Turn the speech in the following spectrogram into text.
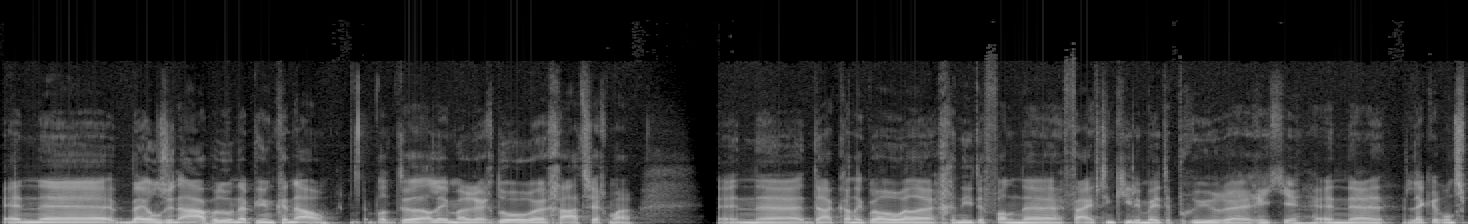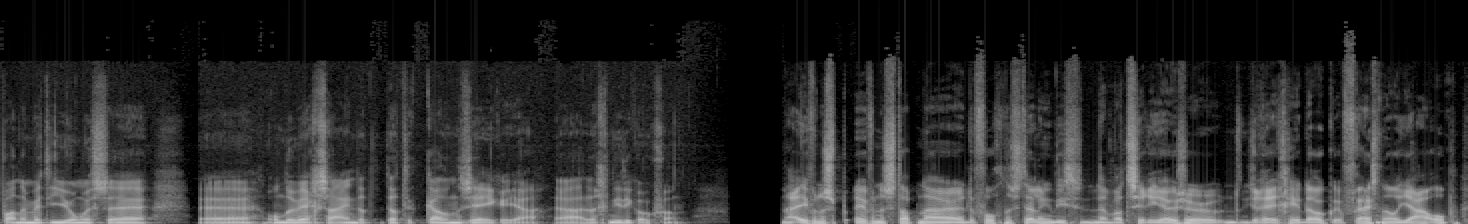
En uh, bij ons in Apeldoorn heb je een kanaal. Wat uh, alleen maar rechtdoor gaat, zeg maar. En daar kan ik wel genieten van 15 km per uur ritje. En lekker ontspannen met die jongens onderweg zijn. Dat, dat kan zeker, ja. ja. Daar geniet ik ook van. Nou, even, een, even een stap naar de volgende stelling. Die is nou, wat serieuzer. Je reageerde ook vrij snel ja op.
